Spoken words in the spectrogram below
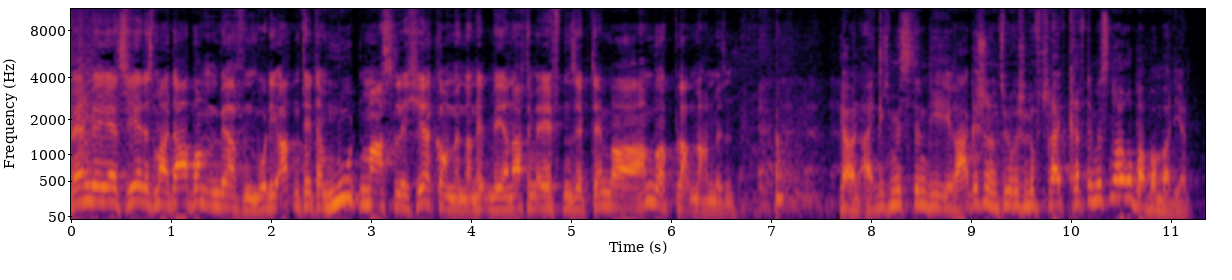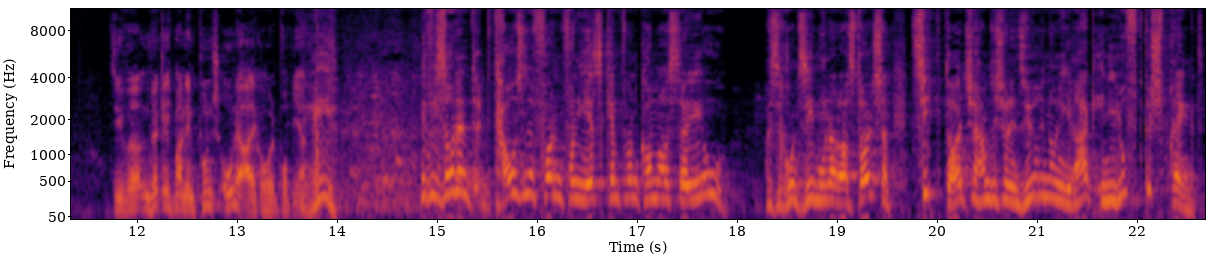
wenn wir jetzt jedes Mal da Bomben werfen, wo die Attentäter mutmaßlich herkommen, dann hätten wir ja nach dem 11. September Hamburg platt machen müssen. Ja, und eigentlich müssten die irakischen und syrischen Luftstreitkräfte müssen Europa bombardieren. Sie würden wirklich mal den Punsch ohne Alkohol probieren. Hey, nee, wieso denn? Tausende von, von IS-Kämpfern kommen aus der EU. Also rund 700 aus Deutschland. Zig Deutsche haben sich schon in Syrien und Irak in die Luft gesprengt.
